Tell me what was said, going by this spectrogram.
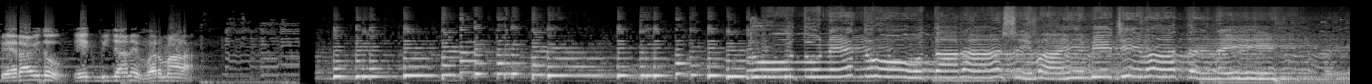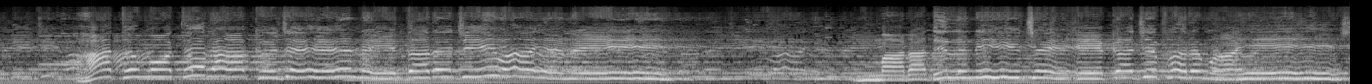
પહેરાવી દો એકબીજાને વરમાળા. તું તુને તું તારા સિવાય બીજી વાત હાથ મોથ રાખજે નહીં તર મારા દિલની છે એક જ ફરમાઈશ.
